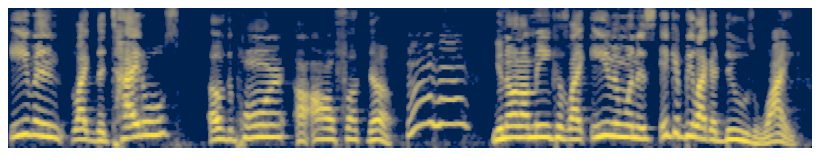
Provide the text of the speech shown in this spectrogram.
even like the titles of the porn are all fucked up. You know what I mean? Cause like even when it's, it could be like a dude's wife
